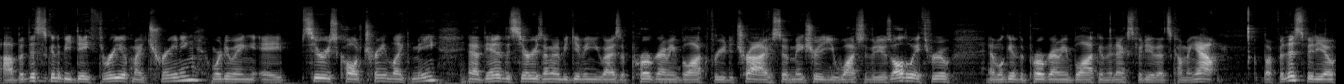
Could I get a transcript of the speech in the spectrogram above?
Uh, but this is going to be day three of my training. We're doing a series called Train Like Me, and at the end of the series, I'm going to be giving you guys a programming block for you to try, so make sure that you watch the videos all the way through, and we'll give the programming block in the next video that's coming out. But for this video,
